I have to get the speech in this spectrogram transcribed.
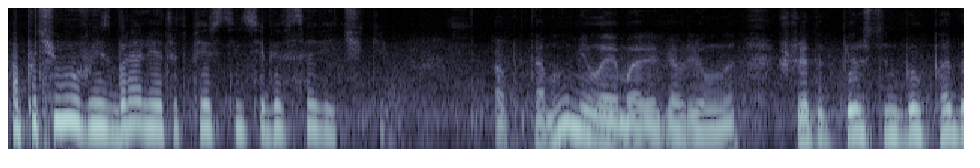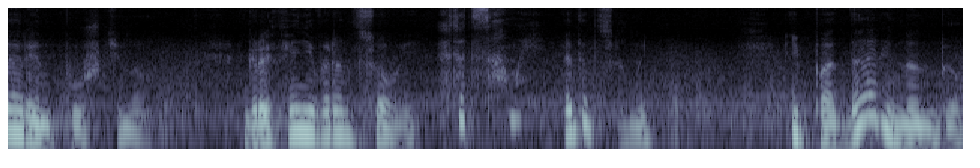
А почему вы избрали этот перстень себе в советчике? А потому, милая Марья Гавриловна, что этот перстень был подарен Пушкину, графине Воронцовой. Этот самый? Этот самый. И подарен он был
